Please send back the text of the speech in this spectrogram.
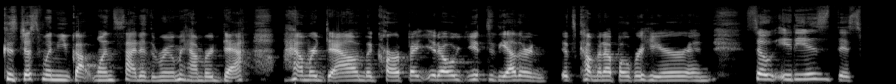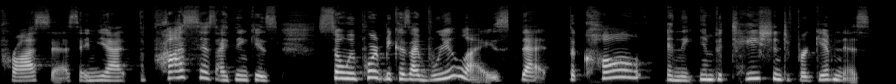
because just when you got one side of the room hammered down hammered down the carpet you know you get to the other and it's coming up over here and so it is this process and yet the process i think is so important because i've realized that the call and the invitation to forgiveness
